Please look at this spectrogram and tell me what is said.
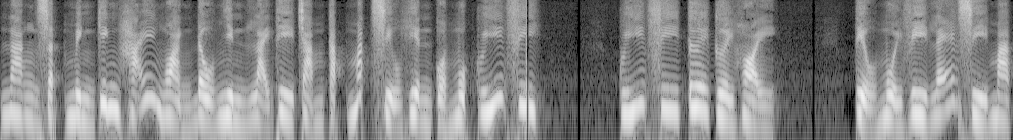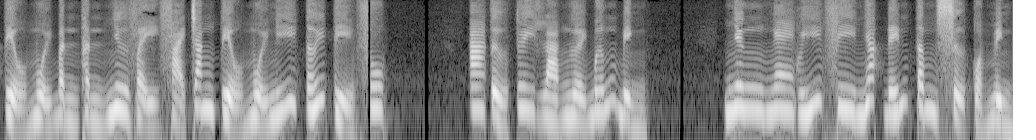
Nàng giật mình kinh hãi ngoảnh đầu nhìn lại thì chạm cặp mắt dịu hiền của một quý phi. Quý phi tươi cười hỏi. Tiểu muội vì lẽ gì mà tiểu muội bần thần như vậy phải chăng tiểu muội nghĩ tới tỷ phu? A tử tuy là người bướng bỉnh. Nhưng nghe quý phi nhắc đến tâm sự của mình.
